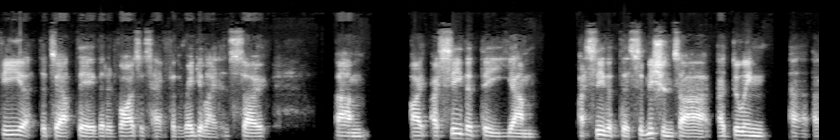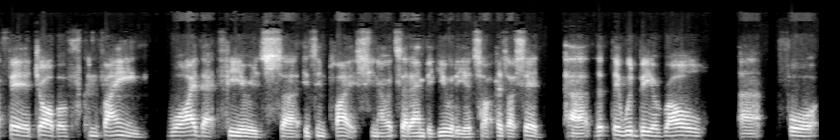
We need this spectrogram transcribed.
fear that's out there that advisors have for the regulators. So um, I, I see that the um, I see that the submissions are are doing a, a, fair job of conveying why that fear is uh, is in place. You know, it's that ambiguity, as I, as I said, uh, that there would be a role uh, for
